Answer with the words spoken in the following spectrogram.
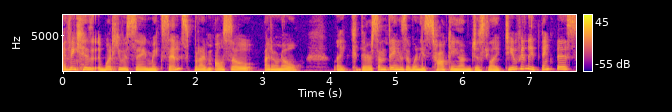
I think his what he was saying makes sense, but I'm also I don't know. Like there are some things that when he's talking I'm just like, do you really think this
